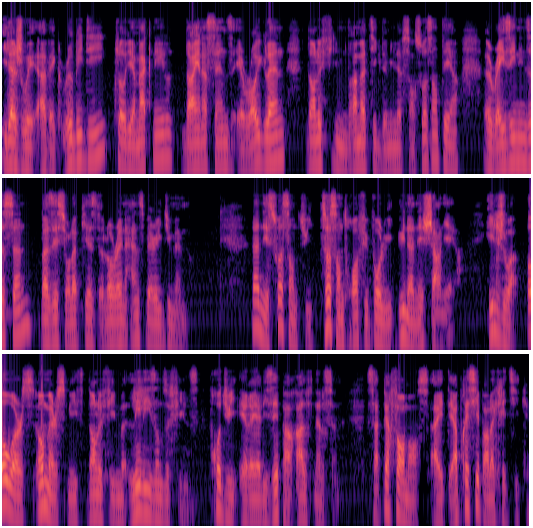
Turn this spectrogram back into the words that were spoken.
Il a joué avec Ruby Dee, Claudia McNeil, Diana Sands et Roy Glenn dans le film dramatique de 1961 A Raisin in the Sun, basé sur la pièce de Lauren Hansberry du même nom. L'année 63 fut pour lui une année charnière. Il joua Homer Smith dans le film Lilies on the Fields, produit et réalisé par Ralph Nelson. Sa performance a été appréciée par la critique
